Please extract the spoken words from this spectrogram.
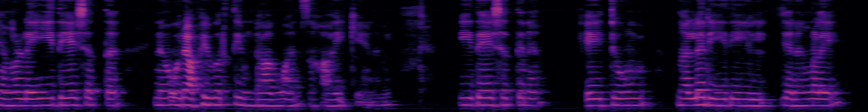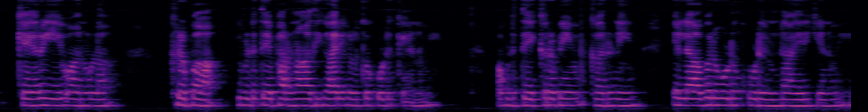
ഞങ്ങളുടെ ഈ ദേശത്ത് ഒരു അഭിവൃദ്ധി ഉണ്ടാകുവാൻ സഹായിക്കണമേ. ഈ ദേശത്തിന് ഏറ്റവും നല്ല രീതിയിൽ ജനങ്ങളെ കെയർ ചെയ്യുവാനുള്ള കൃപ ഇവിടുത്തെ ഭരണാധികാരികൾക്ക് കൊടുക്കണമേ. അവിടുത്തെ കൃപയും കരുണയും എല്ലാവരോടും കൂടെ ഉണ്ടായിരിക്കണമേ.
